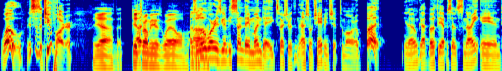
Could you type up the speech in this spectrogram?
"Whoa, this is a two-parter." yeah, that did I- throw me as well. I was a little uh, worried it's going to be Sunday, Monday, especially with the national championship tomorrow. But you know, got both the episodes tonight, and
